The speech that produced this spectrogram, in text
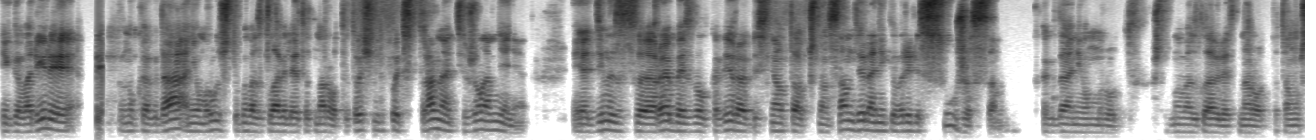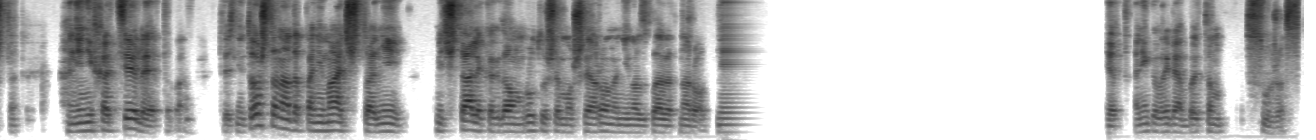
и говорили, ну, когда они умрут, чтобы мы возглавили этот народ. Это очень такое странное, тяжелое мнение. И один из э, рэба из Волковира объяснял так, что на самом деле они говорили с ужасом, когда они умрут, чтобы мы возглавили этот народ, потому что они не хотели этого. То есть не то, что надо понимать, что они мечтали, когда умрут уже Моше Арон, они возглавят народ. Нет, они говорили об этом с ужасом.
